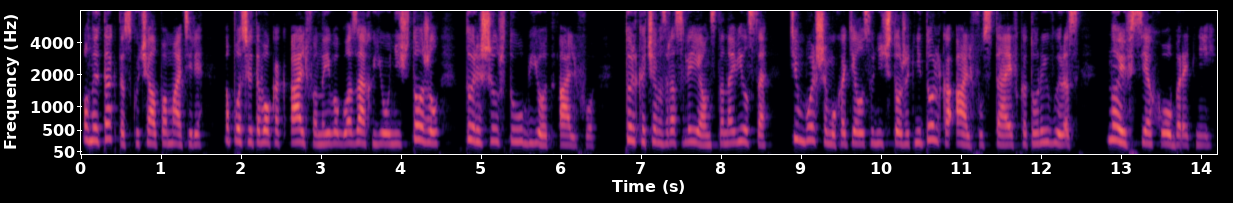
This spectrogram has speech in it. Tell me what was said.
Он и так-то скучал по матери, а после того, как Альфа на его глазах ее уничтожил, то решил, что убьет Альфу. Только чем взрослее он становился, тем больше ему хотелось уничтожить не только Альфу стаи, в которой вырос, но и всех оборотней.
